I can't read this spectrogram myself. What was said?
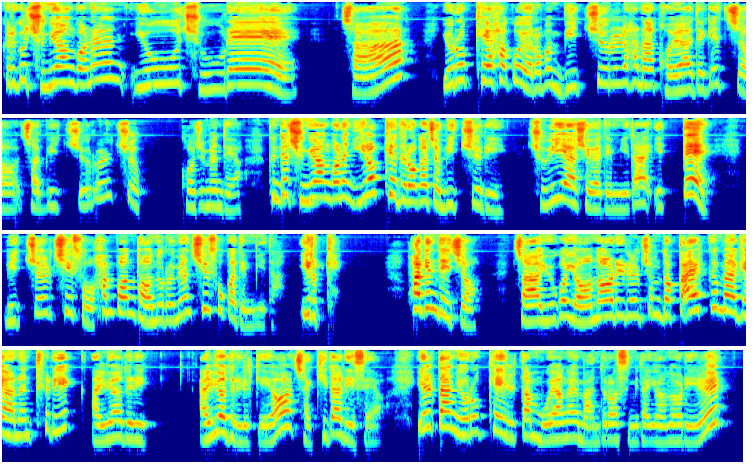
그리고 중요한 거는 요 줄에 자 이렇게 하고 여러분 밑줄을 하나 거야 되겠죠. 자 밑줄을 쭉 거주면 돼요. 근데 중요한 거는 이렇게 들어가죠. 밑줄이. 주의하셔야 됩니다. 이때 밑줄 취소 한 번 더 누르면 취소가 됩니다. 이렇게 확인되죠? 자, 요거 연어리를 좀 더 깔끔하게 하는 트릭 알려드리, 알려드릴게요. 자, 기다리세요. 일단 요렇게 일단 모양을 만들었습니다. 연어리를.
